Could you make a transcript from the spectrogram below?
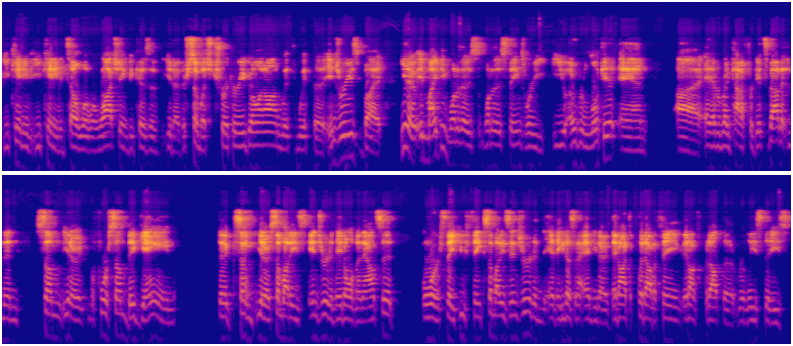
you can't even you can't even tell what we're watching because of you know there's so much trickery going on with with the injuries but you know, it might be one of those one of those things where you, you overlook it and uh, and everybody kind of forgets about it, and then some, you know, before some big game, that some, you know, somebody's injured and they don't announce it, or say you think somebody's injured and, and he doesn't, and you know, they don't have to put out a thing, they don't have to put out the release that he's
